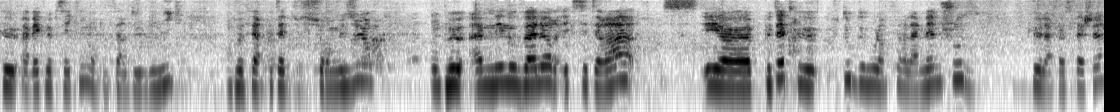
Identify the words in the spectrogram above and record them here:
qu'avec l'upcycling, on peut faire de l'unique, on peut faire peut-être du sur-mesure, on peut amener nos valeurs, etc. Et euh, peut-être que plutôt que de vouloir faire la même chose que la fast fashion,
